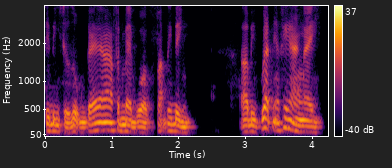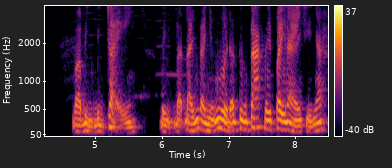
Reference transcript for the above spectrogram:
Thì mình sử dụng cái phần mềm của phạm thanh bình. À, mình quét những khách hàng này và mình mình chạy mình đã đánh vào những người đã tương tác với pay này chị nhá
